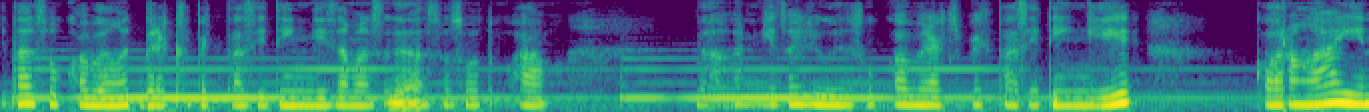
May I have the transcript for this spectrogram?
kita suka banget berekspektasi tinggi sama segala sesuatu hal. Bahkan kita juga suka berekspektasi tinggi ke orang lain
